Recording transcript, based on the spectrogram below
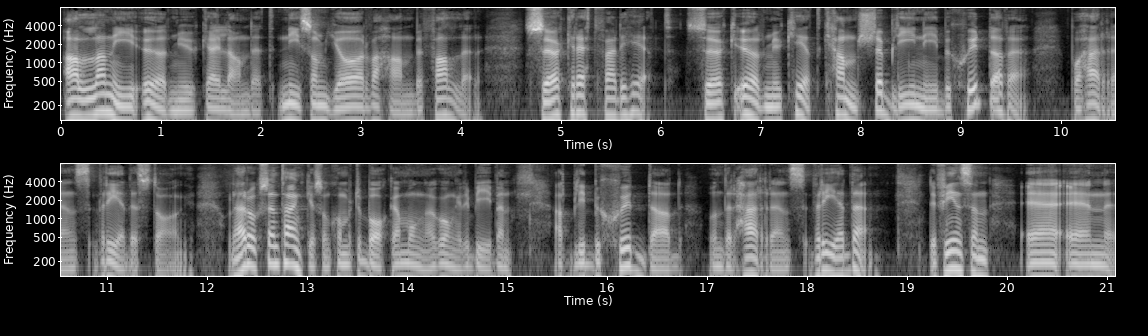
alla ni ödmjuka i landet, ni som gör vad han befaller. Sök rättfärdighet, sök ödmjukhet, kanske blir ni beskyddade på Herrens vredesdag. Och det här är också en tanke som kommer tillbaka många gånger i Bibeln. Att bli beskyddad under Herrens vrede. Det finns en, eh, en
